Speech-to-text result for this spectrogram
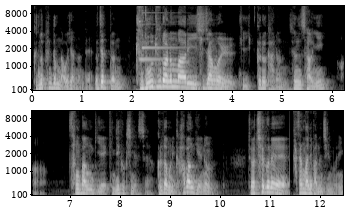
그 정도 팬덤 나오지 않는데 어쨌든 주도주라는 말이 시장을 이끌어가는 현상이 어, 상반기에 굉장히 극심했어요. 그러다 보니까 하반기에는 제가 최근에 가장 많이 받는 질문이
